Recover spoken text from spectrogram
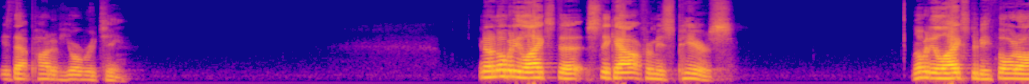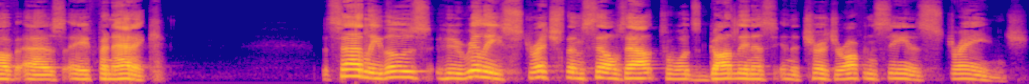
is that part of your routine? You know, nobody likes to stick out from his peers. Nobody likes to be thought of as a fanatic. But sadly, those who really stretch themselves out towards godliness in the church are often seen as strange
